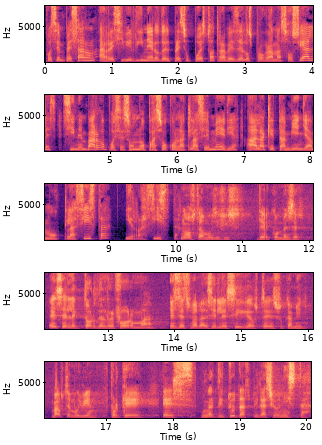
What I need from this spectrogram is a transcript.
pues empezaron a recibir dinero del presupuesto a través de los programas sociales. Sin embargo, pues eso no pasó con la clase media, a la que también llamó clasista y racista. No está muy difícil de convencer. Es el lector del Reforma, ese es para decirle siga usted su camino. Va usted muy bien, porque es una actitud aspiracionista,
